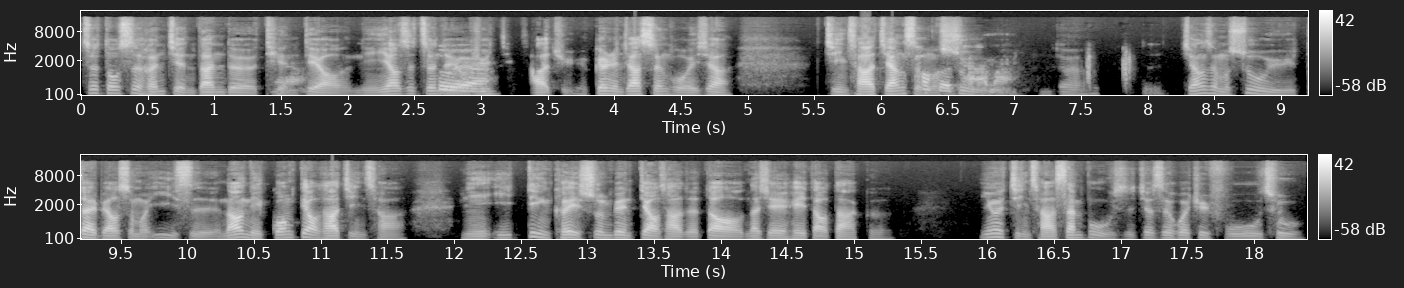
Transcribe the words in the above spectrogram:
这都是很简单的填啊调。你要是真的有去警察局跟人家生活一下，警察讲什么术语，对啊，讲什么术语代表什么意思，然后你光调查警察，你一定可以顺便调查得到那些黑道大哥，因为警察三不五时就是会去服务处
